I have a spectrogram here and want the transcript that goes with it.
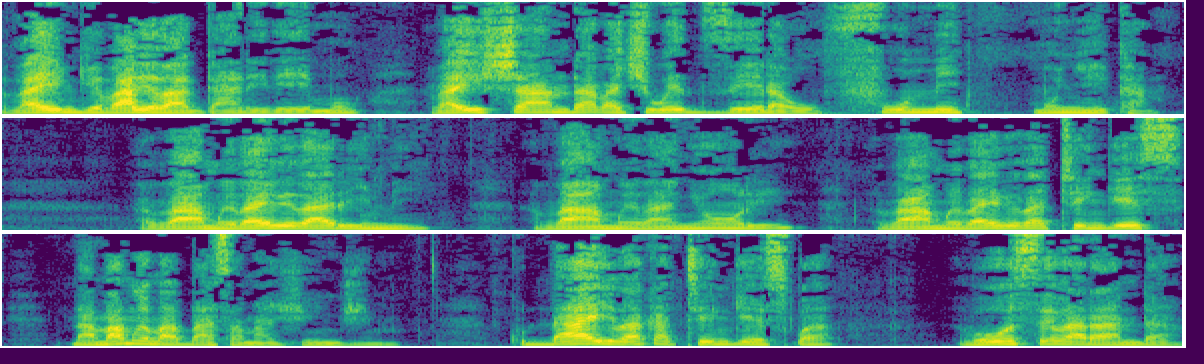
vainge vave vagari vemo vaishanda vachiwedzera upfumi munyika. Vamwe vaive varimi vamwe vanyori vamwe vaive vatengesi namamwe mabasa mazhinji. Kudai vakatengeswa vose varanda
